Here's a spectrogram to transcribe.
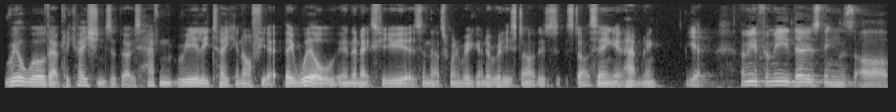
real world applications of those haven't really taken off yet. They will in the next few years, and that's when we're going to really start is, start seeing it happening. Yeah, I mean, for me, those things are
